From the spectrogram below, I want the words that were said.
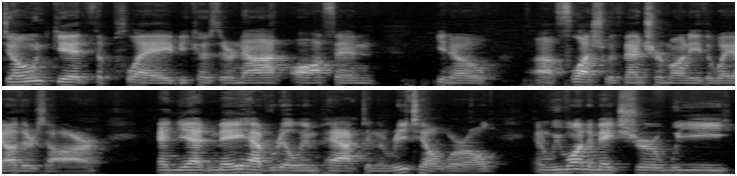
don't get the play because they're not often, you know, uh, flush with venture money the way others are, and yet may have real impact in the retail world and we wanted to make sure we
